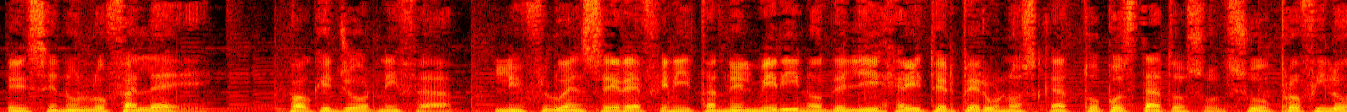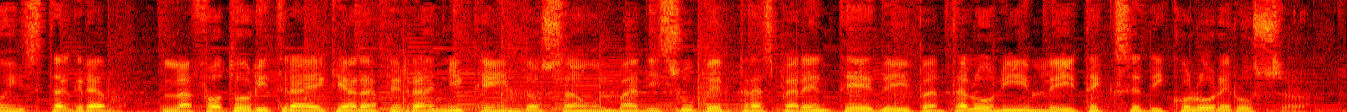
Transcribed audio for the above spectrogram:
E se non lo fa lei? Pochi giorni fa, l'influencer è finita nel mirino degli hater per uno scatto postato sul suo profilo Instagram, la foto ritrae Chiara Ferragni che indossa un body super trasparente e dei pantaloni in latex di colore rosso.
